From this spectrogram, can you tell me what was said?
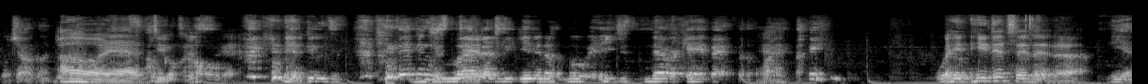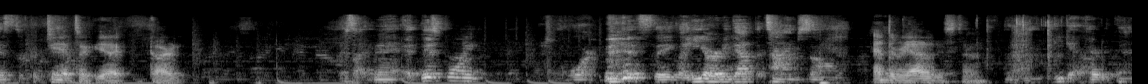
what y'all gonna do? Oh yeah, I'm dude. going Just, yeah. that dude just that dude just left did. at the beginning of the movie, and he just never came back for the Yeah. fight. But he, he did say that uh, he has to protect. he had to yeah guard. It's like, man, at this point, war. it's like, he already got the time zone. and the reality stone. Man, mm-hmm. he got everything.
